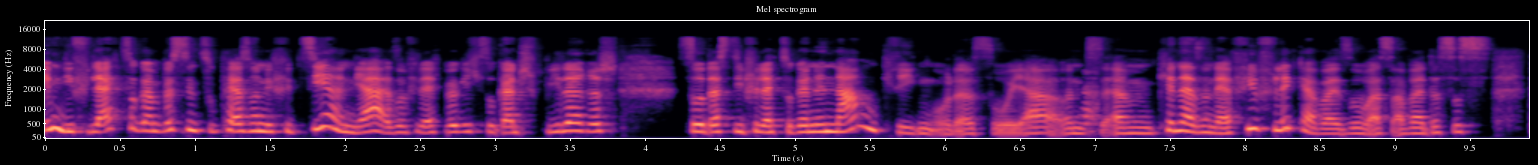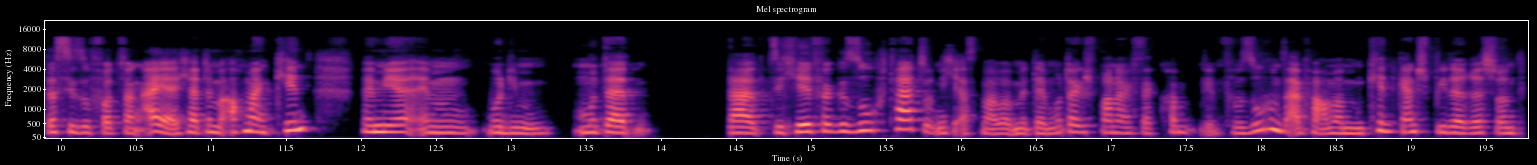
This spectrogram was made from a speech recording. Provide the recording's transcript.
eben die vielleicht sogar ein bisschen zu personifizieren, ja, also vielleicht wirklich so ganz spielerisch, so dass die vielleicht sogar einen Namen kriegen oder so, ja. Und. Ähm, Kinder sind ja viel flicker bei sowas, aber das ist dass sie sofort sagen, ah ja, ich hatte auch mal ein Kind bei mir, im, wo die Mutter da sich Hilfe gesucht hat und ich erstmal aber mit der Mutter gesprochen habe, ich gesagt, komm, wir versuchen es einfach mal mit dem Kind ganz spielerisch und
